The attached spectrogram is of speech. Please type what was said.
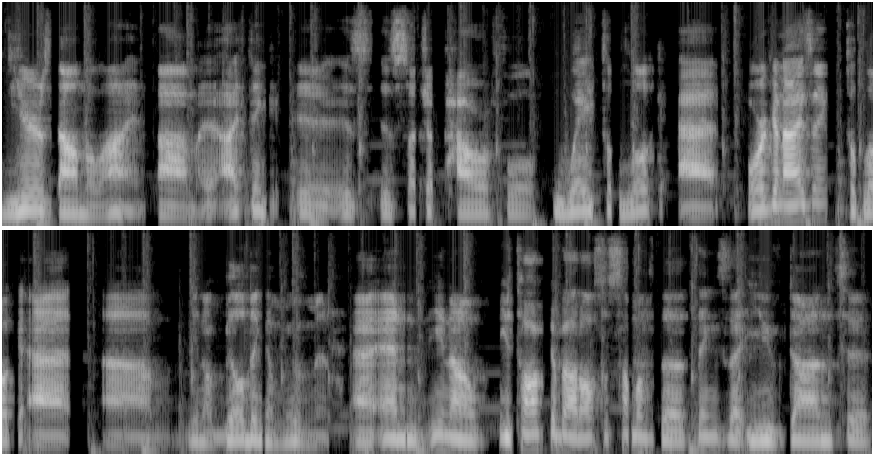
Years down the line. Um, I think is is such a powerful way to look at organizing, to look at um, you know building a movement. And you know, you talked about also some of the things that you've done to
